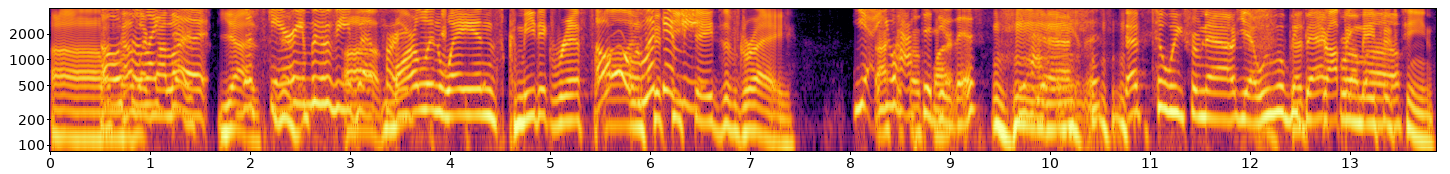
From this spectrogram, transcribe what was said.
Uh, Oh, Sounds so like like, my the, life. the scary movie, uh, but first. Marlon Wayans comedic riff Oh, on look at Fifty. Shades of Grey. Yeah, you have so to do this. You have Yeah. to do this. That's two weeks from now. Yeah, we will be That's back dropping from May uh, 15th.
